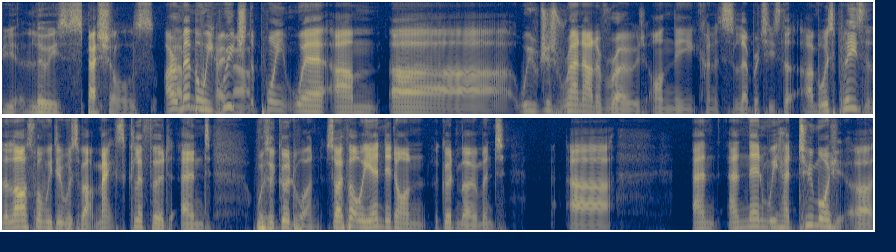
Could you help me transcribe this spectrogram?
Louis specials. I remember um, we reached out. the point where um, uh, we just ran out of road on the kind of celebrities. That I was pleased that the last one we did was about Max Clifford and was a good one. So I felt we ended on a good moment. Uh, and and then we had two more, uh,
